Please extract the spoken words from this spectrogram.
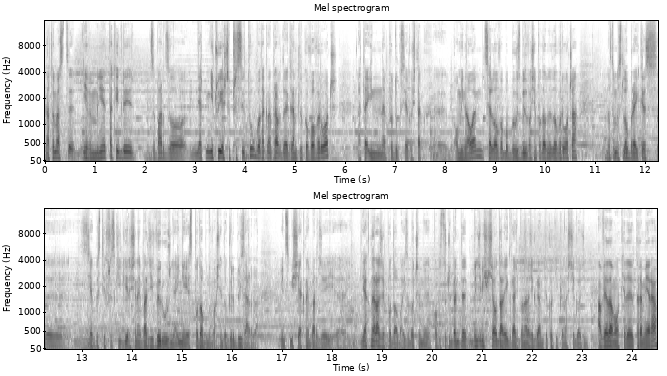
Natomiast, e, nie wiem, mnie takie gry za bardzo. Ja nie czuję jeszcze przysytu, bo tak naprawdę gram tylko w Overwatch, a te inne produkcje jakoś tak e, ominąłem celowo, bo były zbyt właśnie podobne do Overwatcha. Natomiast Lawbreakers e, jakby z tych wszystkich gier się najbardziej wyróżnia i nie jest podobny właśnie do gry Blizzarda. Więc mi się jak najbardziej, e, jak na razie podoba i zobaczymy po prostu, czy będę, będzie mi się chciało dalej grać, bo na razie grałem tylko kilkanaście godzin. A wiadomo kiedy premiera?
